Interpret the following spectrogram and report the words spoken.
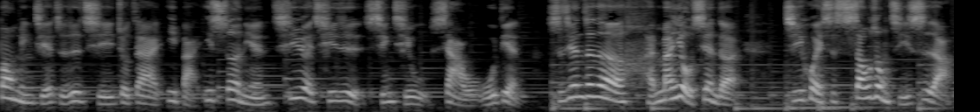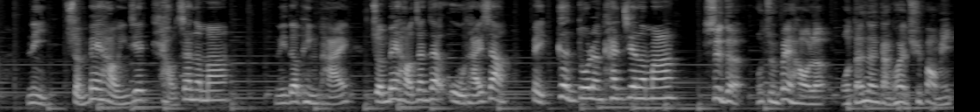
报名截止日期就在一百一十二年七月七日星期五下午五点，时间真的还蛮有限的，机会是稍纵即逝啊！你准备好迎接挑战了吗？你的品牌准备好站在舞台上被更多人看见了吗？是的，我准备好了，我等等赶快去报名。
